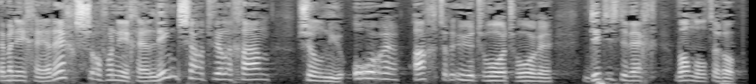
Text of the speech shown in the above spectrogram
En wanneer gij rechts of wanneer gij links zoudt willen gaan, zullen uw oren achter u het woord horen. Dit is de weg, wandelt erop.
